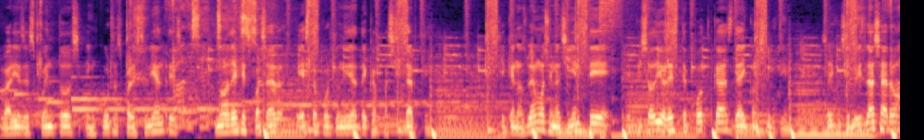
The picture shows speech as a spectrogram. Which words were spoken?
varios descuentos en cursos para estudiantes. No dejes pasar esta oportunidad de capacitarte. Así que nos vemos en el siguiente episodio de este podcast de iConsulting. Soy José Luis Lázaro.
